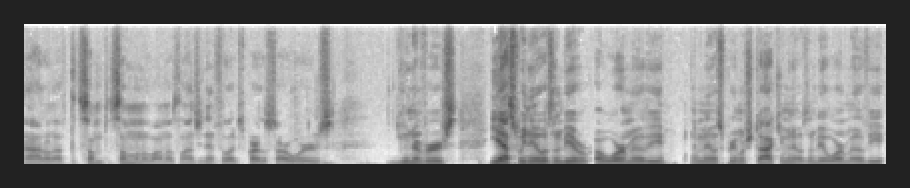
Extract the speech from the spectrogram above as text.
I don't know if some someone along those lines you didn't feel like it's part of the Star Wars universe. Yes, we knew it was going to be a, a war movie. I mean, it was pretty much documented it was going to be a war movie.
